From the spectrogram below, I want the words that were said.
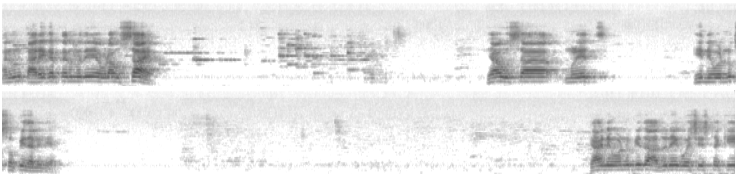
आणि म्हणून कार्यकर्त्यांमध्ये एवढा उत्साह आहे. ह्या उत्साहामुळेच ही निवडणूक सोपी झालेली आहे. या निवडणुकीचं अजून एक वैशिष्ट्य की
